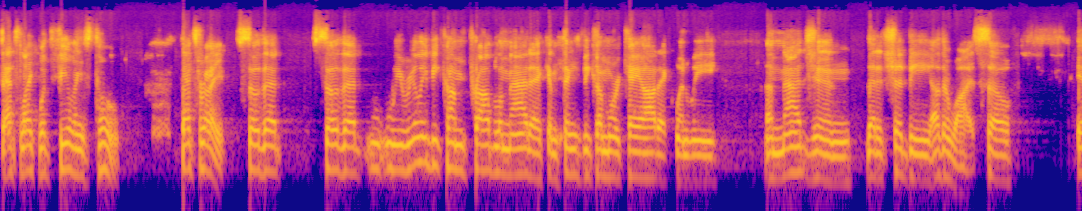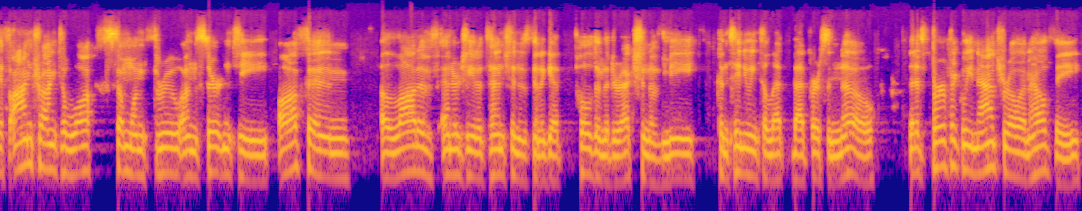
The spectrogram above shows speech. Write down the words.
that's like with feelings too. That's right. So that so that we really become problematic and things become more chaotic when we imagine that it should be otherwise. So if I'm trying to walk someone through uncertainty, often a lot of energy and attention is going to get pulled in the direction of me continuing to let that person know that it's perfectly natural and healthy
